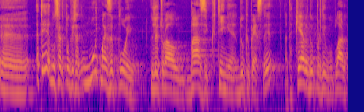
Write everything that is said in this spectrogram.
uh, até num certo ponto de vista, muito mais apoio eleitoral básico que tinha do que o PSD. A queda do Partido Popular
